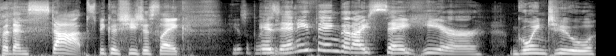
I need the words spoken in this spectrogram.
but then stops because she's just like, He has a Is anything that I say here going to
